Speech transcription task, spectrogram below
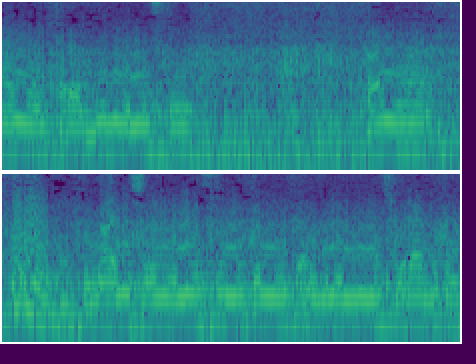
آیا تردد مستقیم آیا مالی شیعی نیست مکنی که ایدن مشوره بکن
